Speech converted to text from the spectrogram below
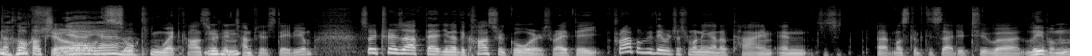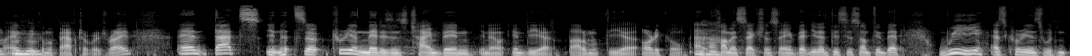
The Humpeok show, yeah, yeah. Mm-hmm. soaking wet concert at Champion Stadium. So it turns out that you know the concert goers, right? They probably they were just running out of time and just uh, must have decided to uh, leave them and Mm-hmm. pick them up afterwards, right? And that's you know so Korean netizens chimed in, you know, in the uh, bottom of the uh, article uh, Uh-huh. comment section saying that you know this is something that we as Koreans would.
